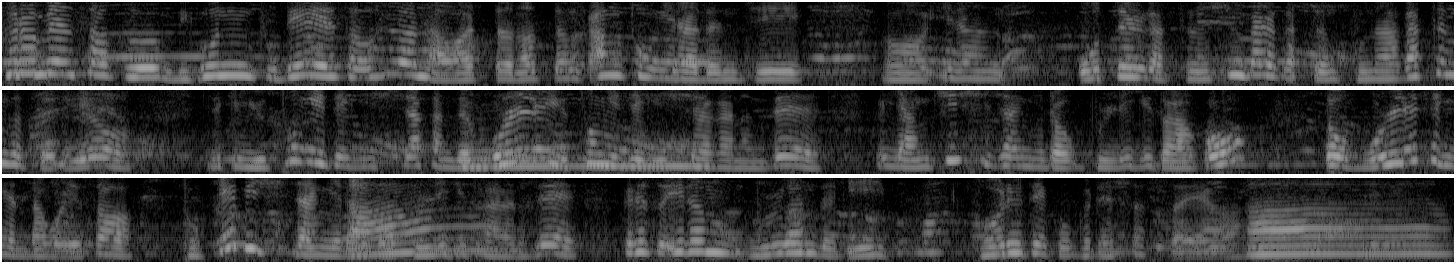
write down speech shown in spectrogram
그러면서 그 미군 부대에서 흘러나왔던 어떤 깡통이라든지 어, 이런 옷들 같은 신발 같은 군화 같은 것들이요. 이렇게 유통이 되기 시작하는데 몰래 유통이 되기 시작하는데 그 양키 시장이라고 불리기도 하고 또 몰래 생긴다고 해서 도깨비 시장이라고 아. 불리기도 하는데 그래서 이런 물건들이 거래되고 그랬었어요. 아.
